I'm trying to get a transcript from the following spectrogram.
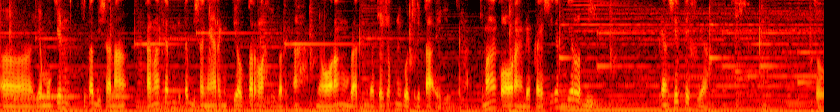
eh, ya mungkin kita bisa na- karena kan kita bisa nyaring filter lah ibarat ah ini orang berarti nggak cocok nih gue cerita ya gitu kan cuma kan kalau orang yang depresi kan dia lebih sensitif ya itu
